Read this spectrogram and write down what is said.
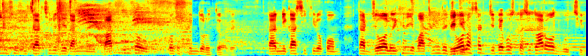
মানুষের বিচার ছিল যে রান্না বাথরুমটাও কত সুন্দর হতে হবে। তার নিকাশি কীরকম তার জল ওইখানে যে বাথরুমে জল আসার যে ব্যবস্থা সে তো আরও অদ্ভুত ছিল।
